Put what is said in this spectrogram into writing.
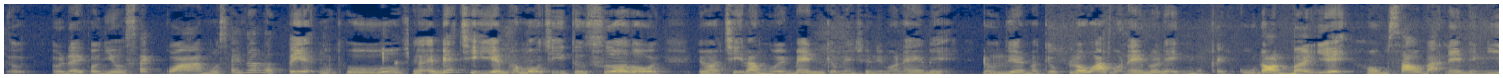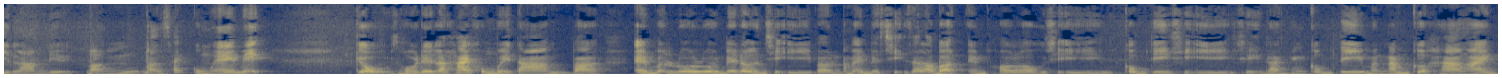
ở, ở đây có nhiều sách quá mua sách rất là tiện các thứ. Nhưng em biết chị em hâm mộ chị từ xưa rồi. Nhưng mà chị là người men kiểu mention đến bọn em ấy. Đầu Ừ. tiên mà kiểu blow up bọn em luôn ấy một cái cú đòn bẩy ấy. Hôm sau bạn em phải nghỉ làm để bán bán sách cùng em ấy kiểu hồi đấy là 2018 và em vẫn luôn luôn biết ơn chị ý và em biết chị rất là bận. Em follow chị ý công ty chị ý chị làm thành công ty mà năm cửa hàng anh.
